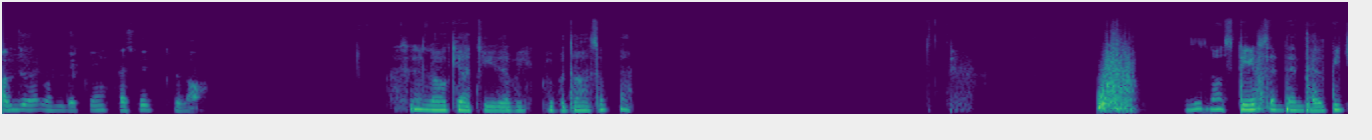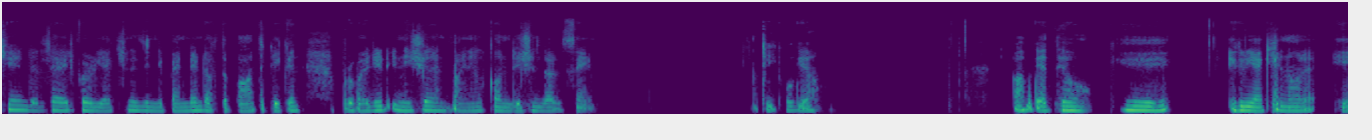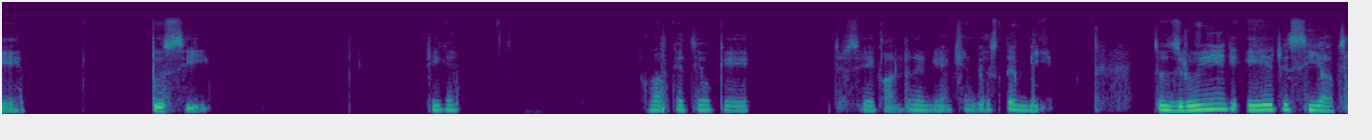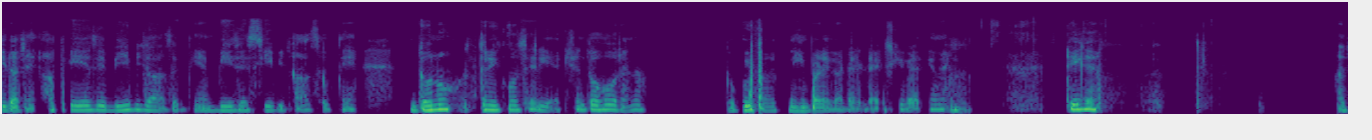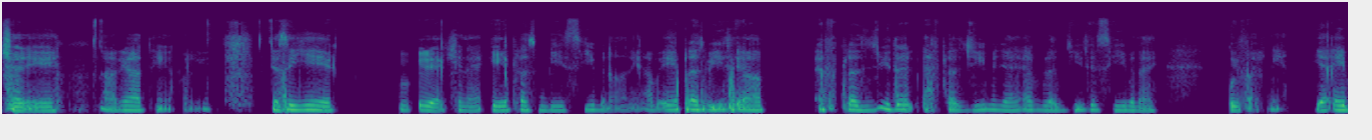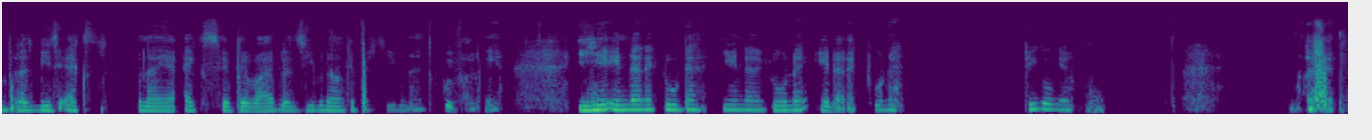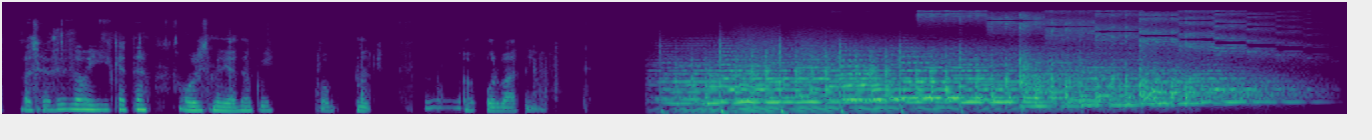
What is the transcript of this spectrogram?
अब जो है हम देखते हैं हैसिड लॉ हैसिड लॉ क्या चीज़ है भाई कोई बता सकता है This law states that the enthalpy change delta H for reaction is independent of the path taken provided initial and final conditions are the same. ठीक हो गया आप कहते हो कि एक रिएक्शन हो रहा है ए टू सी ठीक है। अब आप कहते हो कि इधर से एक अल्टरनेट रिएक्शन भी है बी तो ज़रूरी है कि ए से सी आप सीधा जाए। आप ए से बी भी जा सकते हैं बी से सी भी जा सकते हैं। दोनों तरीकों से रिएक्शन तो हो रहा है ना। तो कोई फ़र्क नहीं पड़ेगा डेल्टा एच की वैल्यू में। ठीक है। अच्छा ये आगे आते हैं। जैसे ये एक रिएक्शन है ए प्लस बी सी बना रहे हैं। अब ए प्लस बी से आप एफ़ प्लस इधर एफ़ प्लस जी में जाए एफ़ प्लस जी से सी बनाए, कोई फ़र्क नहीं है। या ए प्लस बी से एक्स बनाए, या एक्स से फिर वाई प्लस जी बना के फिर सी बनाए तो कोई फ़र्क नहीं है। ये इनडायरेक्ट रूट है, ये इनडायरेक्ट रूट है, ये डायरेक्ट रूट है। ठीक हो गया। अच्छा बस ऐसे लो ये कहता है, और इसमें ज़्यादा कोई और बात नहीं है। thank you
